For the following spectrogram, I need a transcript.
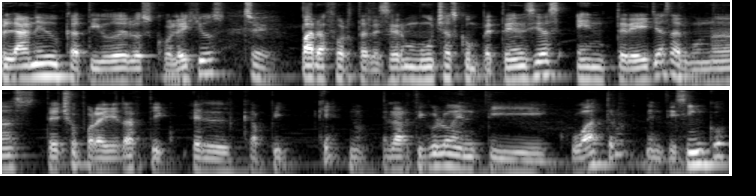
plan educativo de los colegios Sí. para fortalecer muchas competencias, entre ellas algunas, de hecho por ahí el, artículo el, capi- ¿qué? No, el artículo 24, 25,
